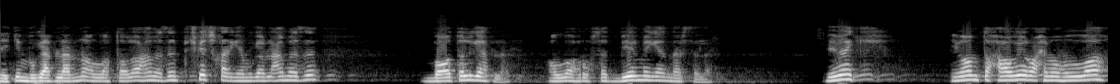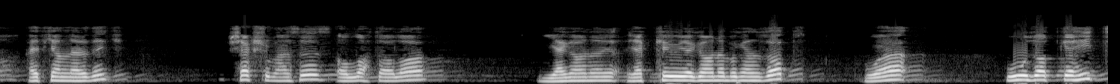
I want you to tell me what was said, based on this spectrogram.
Lekin bu gaplarni alloh taolo hammasini puchga chiqargan. Bu gaplar hammasi botil gaplar. Olloh ruxsat bermagan narsalar. Demak imom tahoviy rahimaulloh aytganlaridek shak shubhasiz alloh taolo yagona yakkayu yagona bo'lgan zot va u zotga hech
